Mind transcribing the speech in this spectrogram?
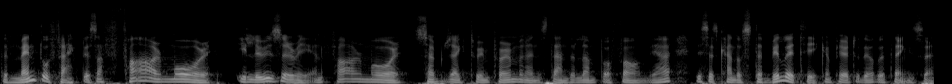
the mental factors are far more illusory and far more subject to impermanence than the lump of foam. Yeah, this is kind of stability compared to the other things. Uh,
